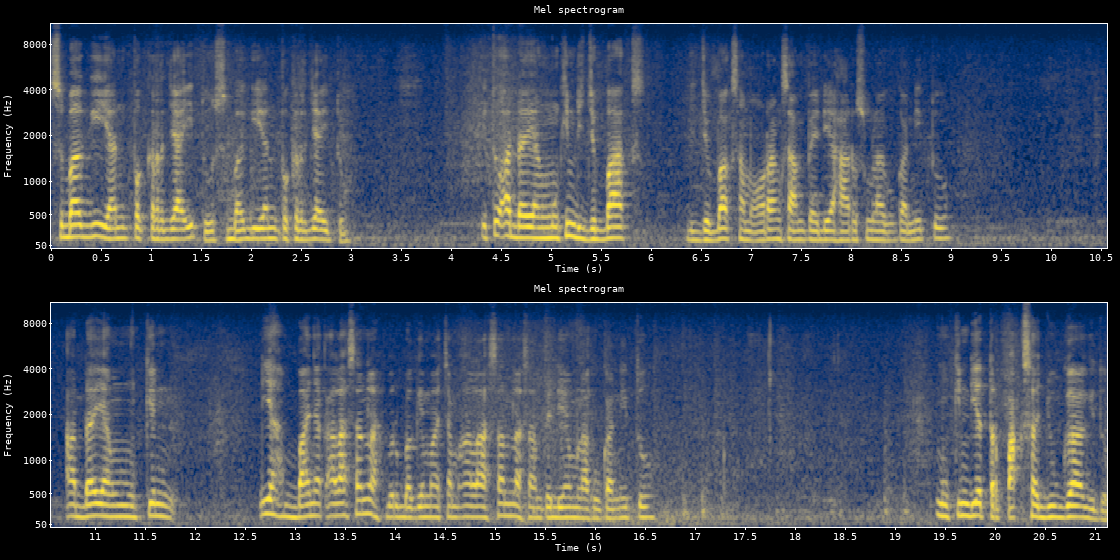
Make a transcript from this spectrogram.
sebagian pekerja itu sebagian pekerja itu itu ada yang mungkin dijebak dijebak sama orang sampai dia harus melakukan itu. Ada yang mungkin ya banyak alasan lah berbagai macam alasan lah sampai dia melakukan itu. Mungkin dia terpaksa juga gitu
